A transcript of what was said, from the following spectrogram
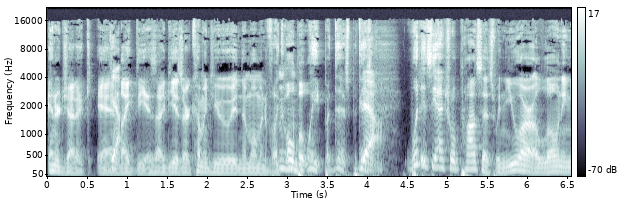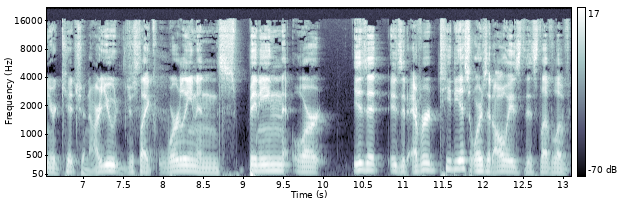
energetic and Yeah. Mm-hmm. like these ideas are coming to you in the moment of like, oh, but wait, but this, but this. Yeah. What is the actual process when you are alone in your kitchen? Are you just like whirling and spinning, or is it is it ever tedious, or is it always this level of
